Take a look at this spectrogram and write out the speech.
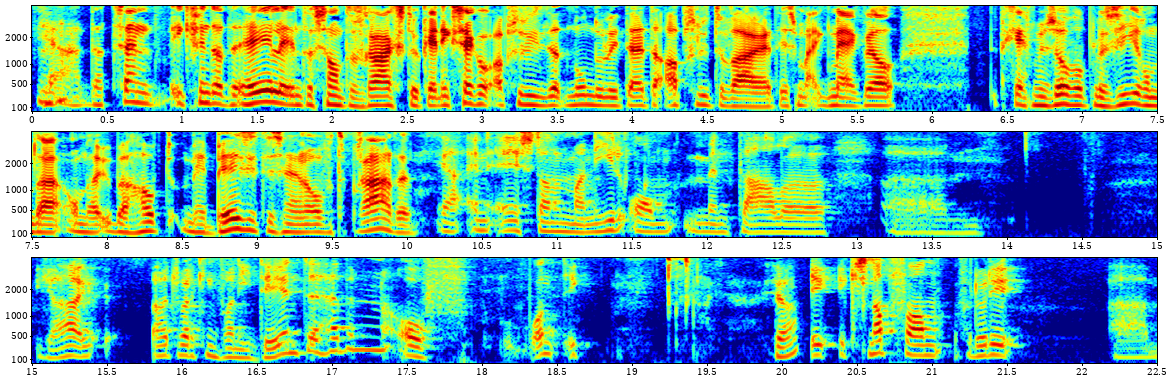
Ja, dat zijn, ik vind dat hele interessante vraagstukken. En ik zeg ook absoluut niet dat non-dualiteit de absolute waarheid is. Maar ik merk wel, het geeft me zoveel plezier om daar, om daar überhaupt mee bezig te zijn en over te praten. Ja, en is dan een manier om mentale ehm, ja, uitwerking van ideeën te hebben? Of, want ik, Ja? ik, ik snap van, verdorie, ehm,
